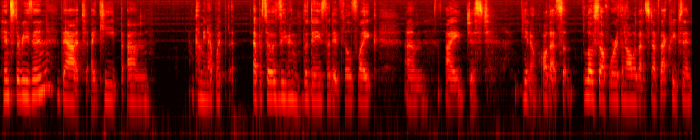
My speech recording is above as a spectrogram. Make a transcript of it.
hence the reason that I keep um, coming up with episodes, even the days that it feels like um, I just, you know, all that low self worth and all of that stuff that creeps in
